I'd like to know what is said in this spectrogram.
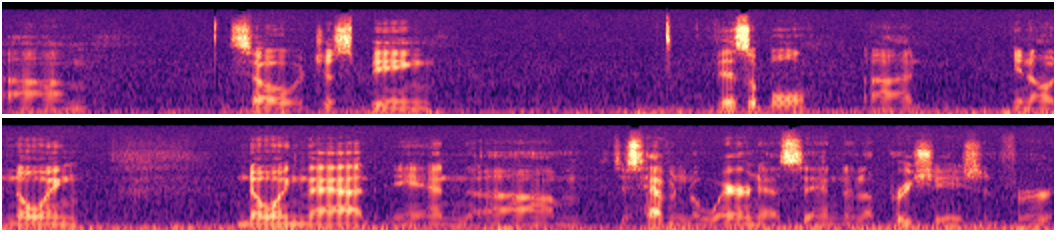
Um, so just being visible, uh, you know, knowing knowing that, and um, just having an awareness and an appreciation for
